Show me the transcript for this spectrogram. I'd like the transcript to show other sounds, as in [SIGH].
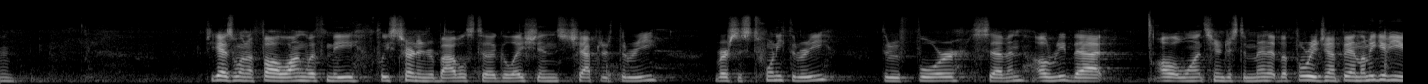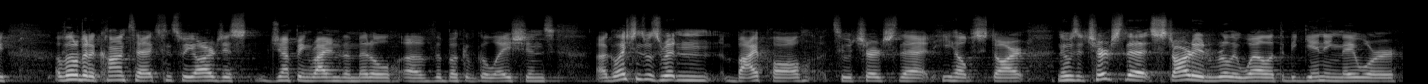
If you guys want to follow along with me, please turn in your Bibles to Galatians chapter 3, verses 23 through 4 7. I'll read that all at once here in just a minute. Before we jump in, let me give you a little bit of context since we are just jumping right into the middle of the book of Galatians. Uh, Galatians was written by Paul to a church that he helped start. And it was a church that started really well. At the beginning, they were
